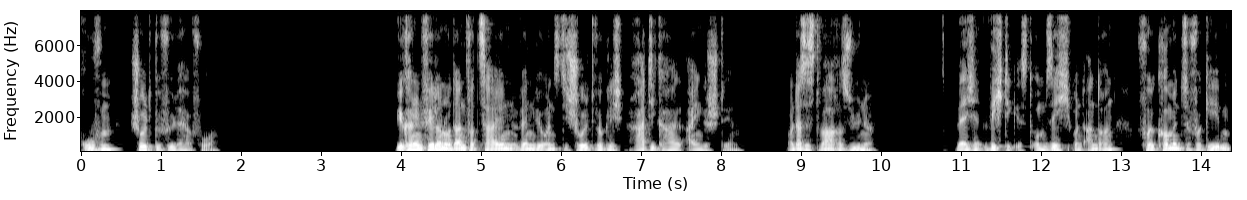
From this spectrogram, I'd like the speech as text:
rufen Schuldgefühle hervor. Wir können Fehler nur dann verzeihen, wenn wir uns die Schuld wirklich radikal eingestehen. Und das ist wahre Sühne, welche wichtig ist, um sich und anderen vollkommen zu vergeben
